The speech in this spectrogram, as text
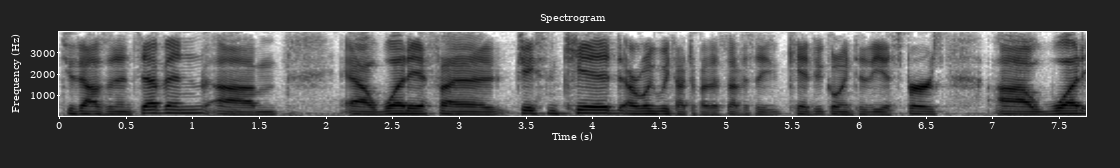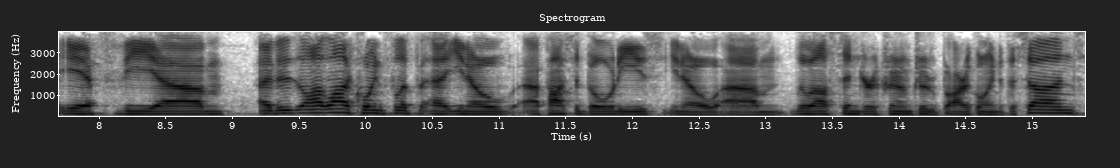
2007? Um, what if Jason Kidd, or we, we, talked about this, obviously, Kidd going to the Spurs? what if the um, uh, there's a lot, a lot, of coin flip, uh, you know, uh, possibilities. You know, um, Lew Alcindor, Kareem Abdul-Jabbar going to the Suns,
